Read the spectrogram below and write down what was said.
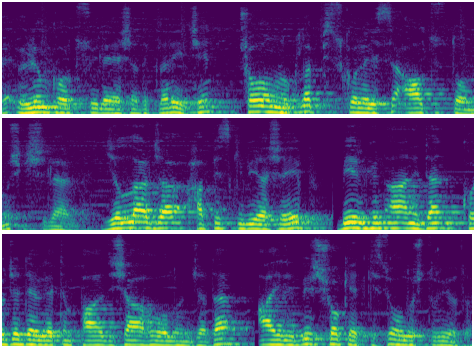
ve ölüm korkusuyla yaşadıkları için çoğunlukla psikolojisi alt üst olmuş kişilerdi. Yıllarca hapis gibi yaşayıp bir gün aniden koca devletin padişahı olunca da ayrı bir şok etkisi oluşturuyordu.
